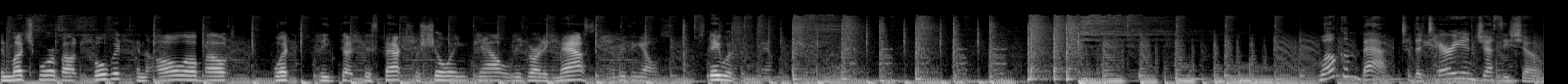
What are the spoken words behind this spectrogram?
and much more about COVID and all about what the, the facts are showing now regarding masks and everything else. Stay with us, family. Welcome back to the Terry and Jesse Show.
